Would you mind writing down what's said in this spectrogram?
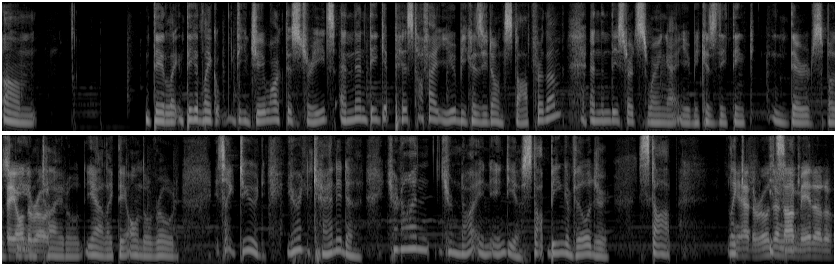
um they like they like they jaywalk the streets and then they get pissed off at you because you don't stop for them. And then they start swearing at you because they think they're supposed They to be entitled. Yeah like they own the road. It's like dude you're in canada. You're not in you're not in india. Stop being a villager. Stop. Like yeah, the roads are not like- made out of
